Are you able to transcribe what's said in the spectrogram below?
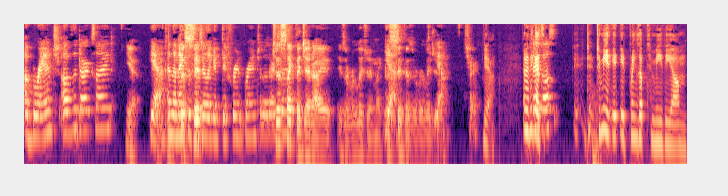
a branch of the dark side. Yeah, Yeah, The- and the the Night Sisters Sith- are like a different branch of the dark just side. Just like the Jedi is a religion, like the Yeah. Sith is a religion. Yeah. sure. Yeah, and I think There's that's also to, to me. It, it brings up to me the um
